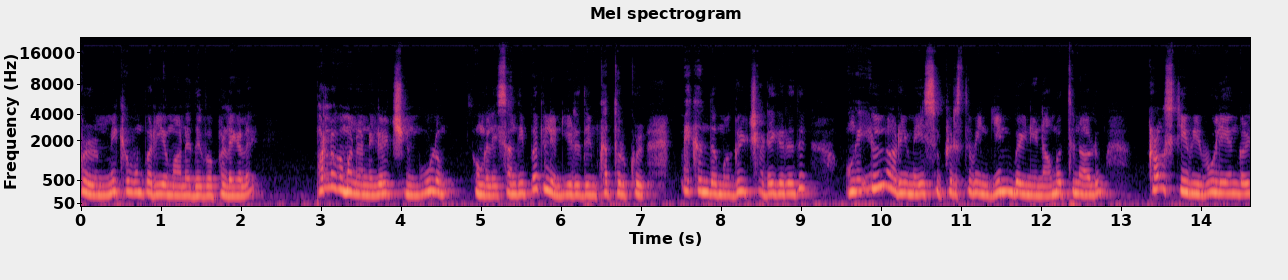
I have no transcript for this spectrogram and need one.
கிறிஸ்துவுக்குள் மிகவும் பிரியமான தெய்வ பிள்ளைகளை பரலோகமான நிகழ்ச்சியின் மூலம் உங்களை சந்திப்பதில் என் இருதயம் கத்தருக்குள் மிகுந்த மகிழ்ச்சி அடைகிறது. உங்கள் எல்லாரையும் இயேசு கிறிஸ்துவின் இன்பைனி நாமத்தினாலும் கிராஸ் டிவி ஊழியங்கள்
